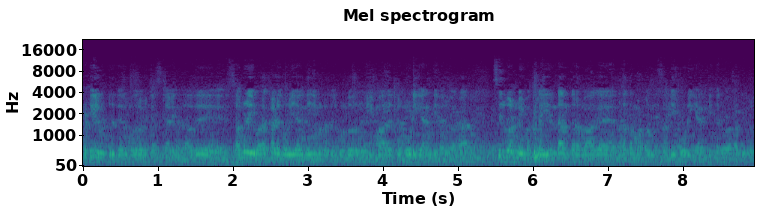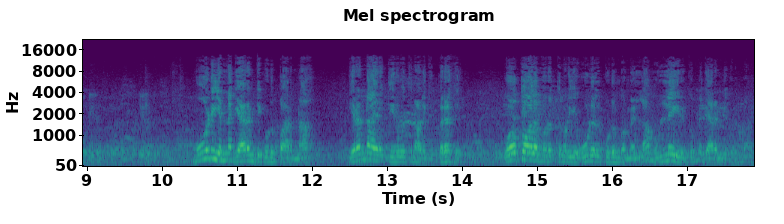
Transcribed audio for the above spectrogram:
பட்டியல் விட்டிருக்காரு முதலமைச்சர் ஸ்டாலின். அதாவது தமிழை வழக்காடு மொழியாக நீதிமன்றத்தில் கொண்டு வர முடியுமா? அதற்கு மோடி கேரண்டி தருவாரா? சிறுபான்மை மக்களை இரண்டாம் தரமாக நடத்த மாட்டோம்னு சொல்லி மோடி கேரண்டி தருவாரா? அப்படின்ற ஒரு பட்டியல் மோடி என்ன கேரண்டி கொடுப்பாருன்னா இரண்டாயிரத்தி இருபத்தி நாலுக்கு பிறகு கோபாலபுரத்தினுடைய ஊழல் குடும்பம் எல்லாம் உள்ளே இருக்கும்னு கேரண்டி கொடுப்பார்.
